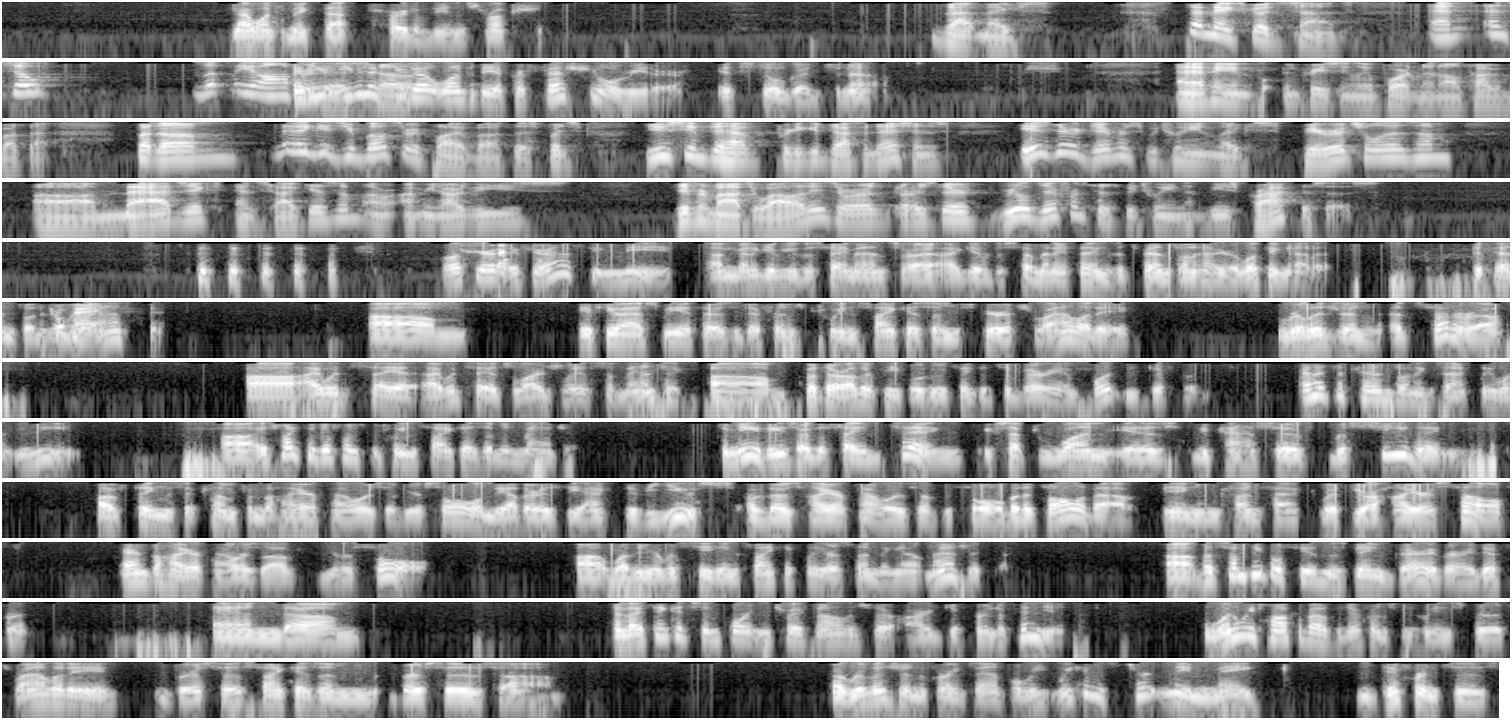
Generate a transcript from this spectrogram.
I want to make that part of the instruction. That makes that makes good sense, and and so let me offer and this. Even if you don't want to be a professional reader, it's still good to know and I think increasingly important, and I'll talk about that. But um, maybe I get you both to reply about this. But you seem to have pretty good definitions. Is there a difference between like spiritualism, uh, magic, and psychism? I mean, are these different modualities, or, or is there real differences between these practices? well, if you're if you're asking me, I'm going to give you the same answer I, I give to so many things. It depends on how you're looking at it. Depends on who okay. you ask. Um, if you ask me if there's a difference between psychism, spirituality, religion, etc., Uh, I would say I would say it's largely a semantic, um, but there are other people who think it's a very important difference, and it depends on exactly what you mean. Uh, it's like the difference between psychism and magic. To me, these are the same thing, except one is the passive receiving of things that come from the higher powers of your soul, and the other is the active use of those higher powers of the soul. But it's all about being in contact with your higher self and the higher powers of your soul, uh, whether you're receiving psychically or sending out magically. Uh, but some people see them as being very, very different. And um, and I think it's important to acknowledge there are different opinions. When we talk about the difference between spirituality versus psychism versus um, religion, for example, we, we can certainly make differences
